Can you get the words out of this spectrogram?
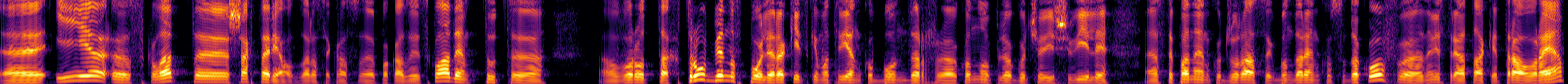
Е, і склад Шахтаря. От Зараз якраз показують склади. Тут в воротах Трубін, в полі Ракицький, Матвієнко, Бондар, е, Конопля, Гочоїшвілі, е, Степаненко, Джурасик, Бондаренко, Судаков. Е, на містрі атаки Трауре.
